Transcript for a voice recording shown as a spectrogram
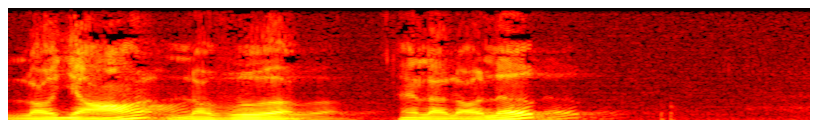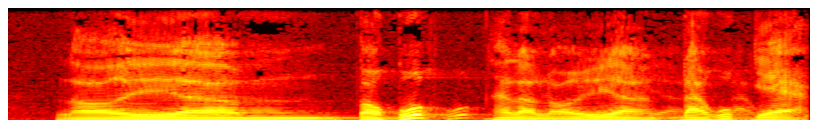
loại nhỏ loại vừa hay là loại lớn? Loại uh, toàn quốc hay là loại uh, đa quốc gia?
